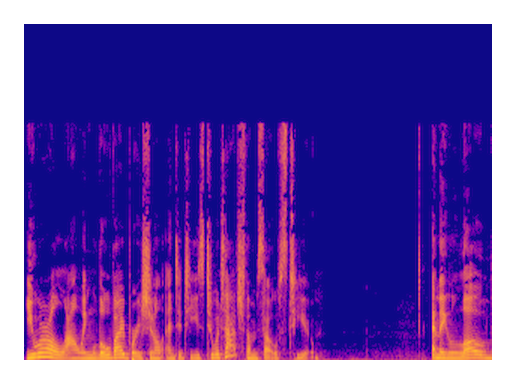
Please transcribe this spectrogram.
you are allowing low vibrational entities to attach themselves to you. And they love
